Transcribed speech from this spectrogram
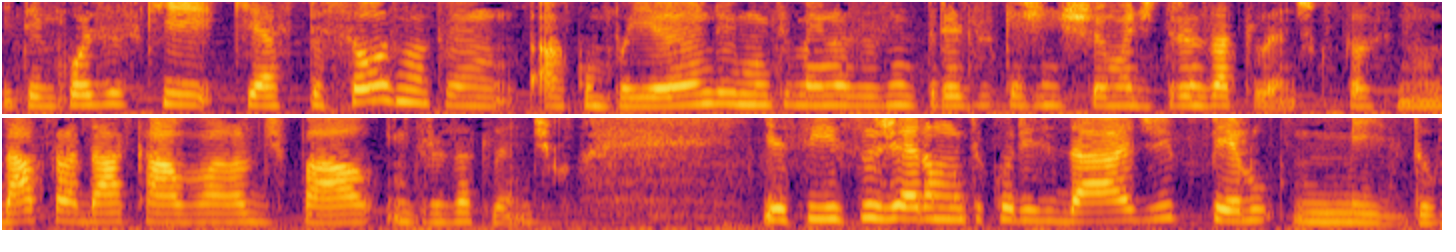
E tem coisas que, que as pessoas não estão acompanhando e muito menos as empresas que a gente chama de transatlântico. Então assim, não dá para dar cavalo de pau em transatlântico. E assim, isso gera muita curiosidade pelo medo,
